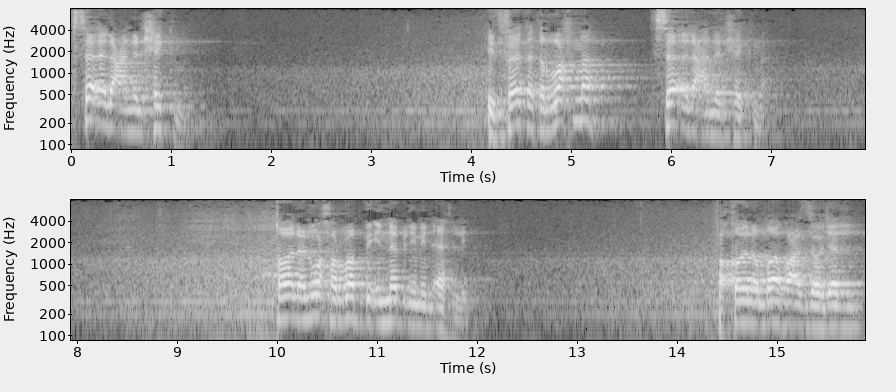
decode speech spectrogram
سأل عن الحكمة إذ فاتت الرحمة سأل عن الحكمة. قال نوح الرب إن ابني من أهلي. فقال الله عز وجل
